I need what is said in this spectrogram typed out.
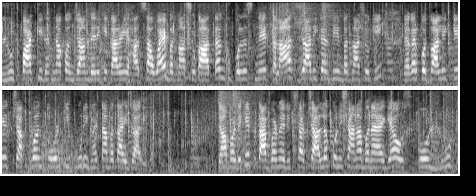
लूटपाट की घटना को अंजाम देने के कारण यह हादसा हुआ है। बदमाशों का आतंक, पुलिस ने तलाश जारी कर दी बदमाशों की। नगर कोतवाली के चकवन तोड़ की पूरी घटना बताई जा रही है। जहाँ पर देखिए, प्रतापगढ़ में रिक्शा चालक को निशाना बनाया गया, उसको लूट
